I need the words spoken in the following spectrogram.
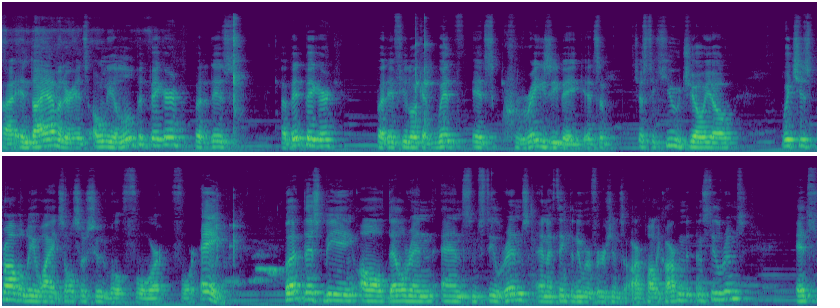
uh, in diameter it's only a little bit bigger, but it is a bit bigger. But if you look at width, it's crazy big. It's a just a huge yo-yo, which is probably why it's also suitable for 4A. But this being all Delrin and some steel rims, and I think the newer versions are polycarbonate and steel rims. It's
